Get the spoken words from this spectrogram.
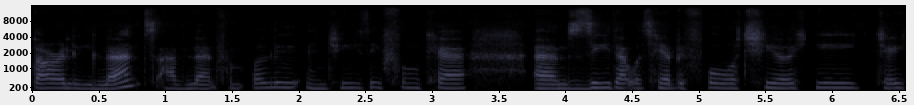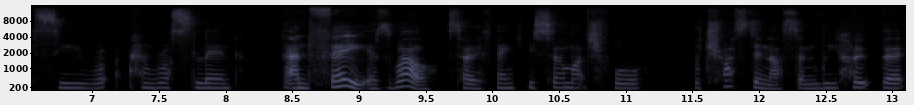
thoroughly learnt. I've learnt from Olu and Jeezy Funke, um, Z that was here before, Chiohi, JC and Roslyn, and Faye as well. So thank you so much for, for trusting us. And we hope that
